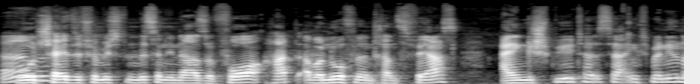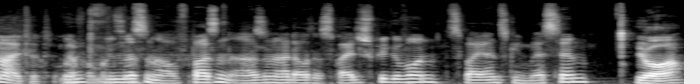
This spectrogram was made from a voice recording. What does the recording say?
Ah. Wo Chelsea für mich ein bisschen die Nase vor hat, aber nur von den Transfers. Eingespielter ist ja eigentlich Man United. und wir müssen aufpassen. Arsenal hat auch das zweite Spiel gewonnen. 2-1 gegen West Ham. Ja,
